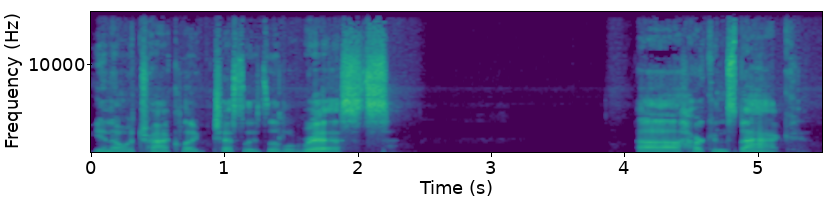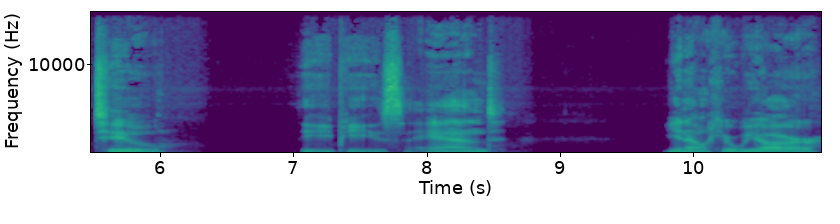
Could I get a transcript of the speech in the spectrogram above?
you know, a track like Chesley's Little Wrists uh, harkens back to the EPs. And, you know, here we are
